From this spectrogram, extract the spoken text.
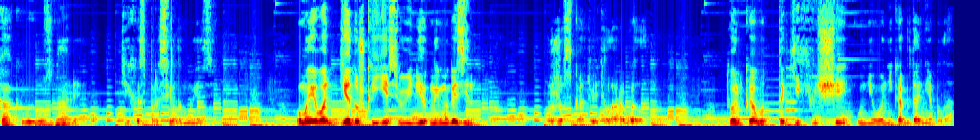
«Как вы узнали?» – тихо спросила Мэйзи. «У моего дедушки есть ювелирный магазин», – жестко ответила Арабелла. Только вот таких вещей у него никогда не было.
